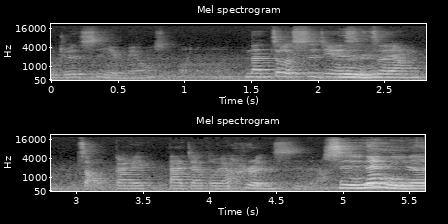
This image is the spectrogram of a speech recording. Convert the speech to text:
我觉得是也没有什么。那这个世界是这样，早该大家都要认识啊。是，那你呢？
